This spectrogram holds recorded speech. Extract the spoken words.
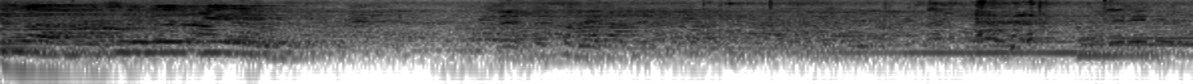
dua sudut kiri.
